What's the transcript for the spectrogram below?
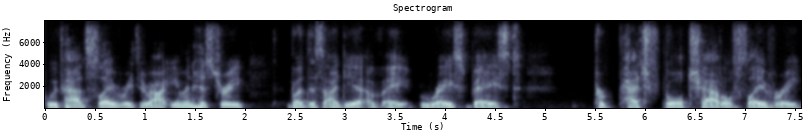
we've had slavery throughout human history, but this idea of a race based perpetual chattel slavery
